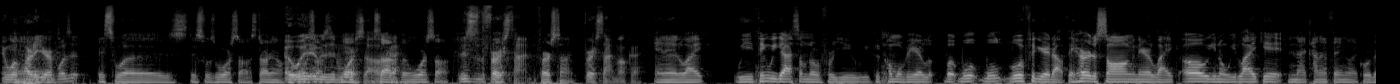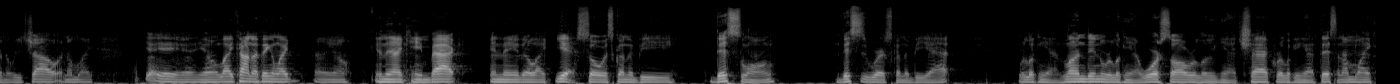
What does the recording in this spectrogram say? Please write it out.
And what part of Europe was it? This was this was Warsaw, starting off. Oh, in it was- Warsaw. it was in Yeah, Warsaw, Started okay. off in Warsaw, This is the first time. first time, First time, okay. and they're like, "We think we got something over for you. We could come over here, but we'll we'll we'll figure it out." They heard a song and they're like, "Oh, you know, we like it and that kind of thing. Like, we're gonna reach out." And I'm like, "Yeah, yeah, yeah," you know, like kind of thing, like uh, you know. And then I came back and they they're like, "Yeah, so it's gonna be this long. This is where it's gonna be at. We're looking at London. We're looking at Warsaw. We're looking at Czech. We're looking at this." And I'm like,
